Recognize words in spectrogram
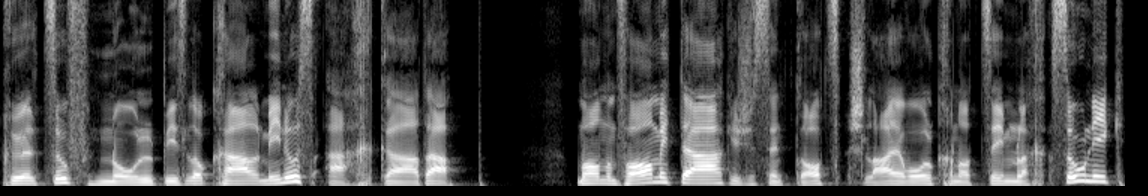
kühlt es auf 0 bis lokal minus 8 Grad ab. Morgen am Vormittag ist es dann trotz Schleierwolken noch ziemlich sonnig.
